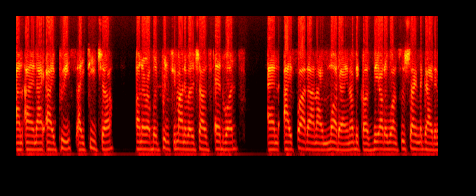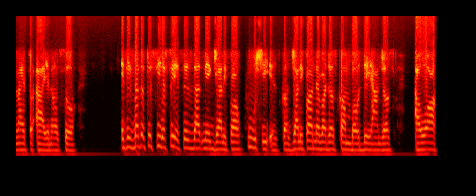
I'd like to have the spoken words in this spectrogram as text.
and I and I I Priest, I Teacher, Honorable Prince Emmanuel Charles Edwards, and I Father and I Mother, you know, because they are the ones who shine the guiding light for I, you know. So it is better to see the faces that make Jalifa who she is, because Jalifa never just come about day and just I walk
